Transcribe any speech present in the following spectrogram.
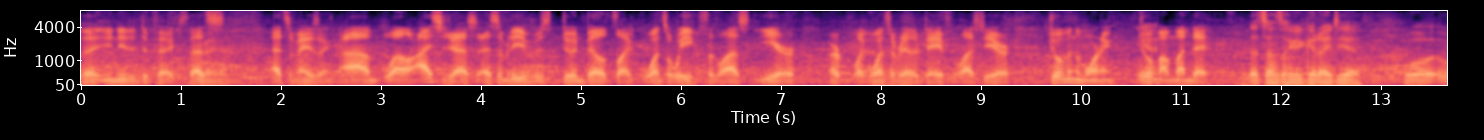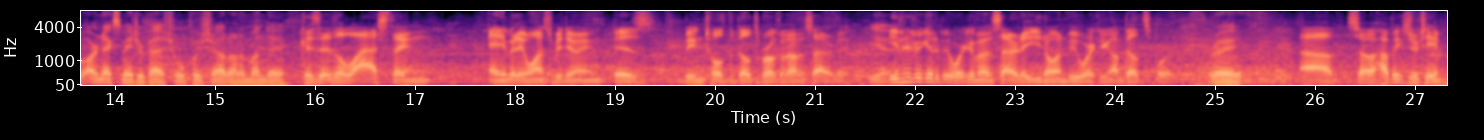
that you needed to fix. That's Right. that's amazing. Um, well, I suggest as somebody who was doing builds like once a week for the last year, or like once every other day for the last year, do them in the morning. Do Yeah. them on Monday. That sounds like a good idea. Well, our next major patch we'll push out on a Monday. Because the last thing anybody wants to be doing is being told the build's broken on a Saturday. Yeah. Even if you're going to be working on a Saturday, you don't want to be working on build support. Right. Um, so, how big's your team?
